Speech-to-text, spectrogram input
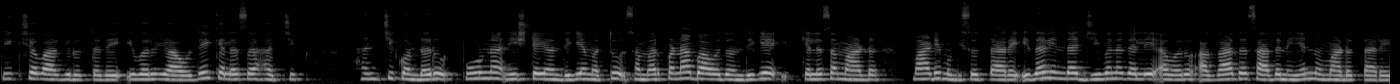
ತೀಕ್ಷವಾಗಿರುತ್ತದೆ ಇವರು ಯಾವುದೇ ಕೆಲಸ ಹಚ್ಚಿ ಹಂಚಿಕೊಂಡರೂ. ಪೂರ್ಣ ನಿಷ್ಠೆಯೊಂದಿಗೆ ಮತ್ತು ಸಮರ್ಪಣಾ ಭಾವದೊಂದಿಗೆ ಕೆಲಸ ಮಾಡ, ಮಾಡಿ ಮುಗಿಸುತ್ತಾರೆ. ಇದರಿಂದ ಜೀವನದಲ್ಲಿ ಅವರು ಅಗಾಧ ಸಾಧನೆಯನ್ನು ಮಾಡುತ್ತಾರೆ.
